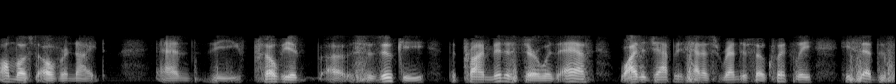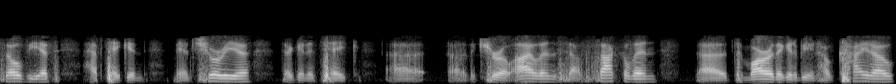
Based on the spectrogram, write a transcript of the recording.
almost overnight. And the Soviet uh, Suzuki, the prime minister, was asked why the Japanese had to surrender so quickly. He said the Soviets have taken Manchuria. They're going to take uh, uh, the Kuril Islands, South Sakhalin. Uh, tomorrow they're going to be in Hokkaido.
